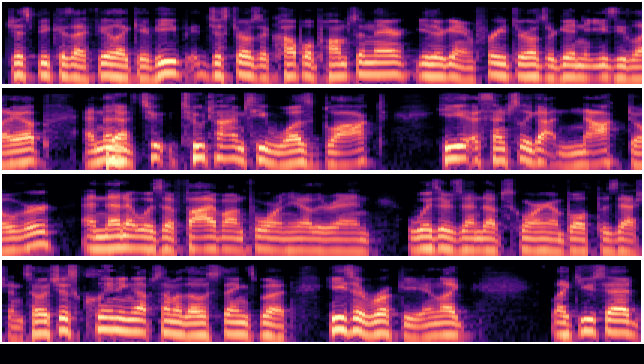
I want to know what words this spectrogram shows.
just because I feel like if he just throws a couple pumps in there, either getting free throws or getting an easy layup, and then yeah. two two times he was blocked he essentially got knocked over and then it was a five on four on the other end wizards end up scoring on both possessions so it's just cleaning up some of those things but he's a rookie and like like you said,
